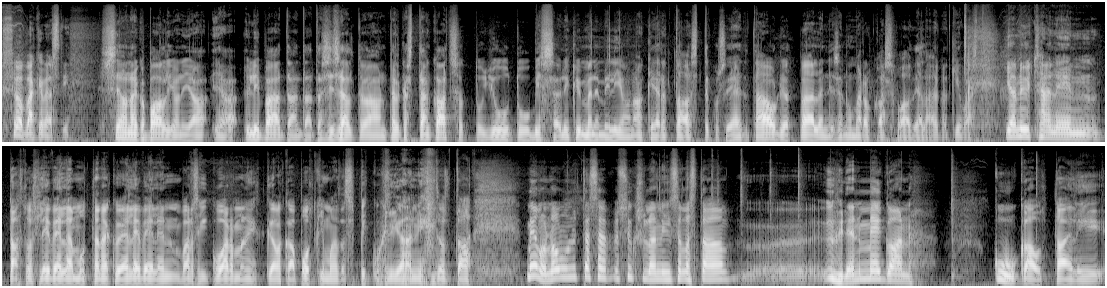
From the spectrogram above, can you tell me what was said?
Se on väkevästi. Se on aika paljon ja, ja ylipäätään tätä sisältöä on pelkästään katsottu YouTubessa yli 10 miljoonaa kertaa. Sitten kun siihen heitetään audiot päälle, niin se numero kasvaa vielä aika kivasti. Ja nythän en tahtoisi levellä, mutta näköjään levelen, varsinkin kun Armani alkaa potkimaan tässä pikkuhiljaa, niin tota, meillä on ollut nyt tässä syksyllä niin sellaista yhden megan kuukautta, eli,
